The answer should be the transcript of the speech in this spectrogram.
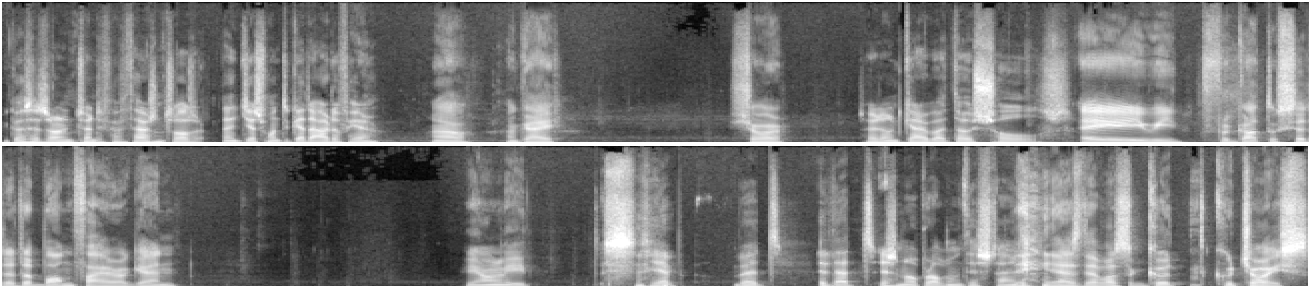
Because it's only 25,000 souls. and I just want to get out of here. Oh, okay. Sure. So I don't care about those souls. Hey, we forgot to sit at a bonfire again. We only. yep. But that is no problem this time. yes, that was a good good choice.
